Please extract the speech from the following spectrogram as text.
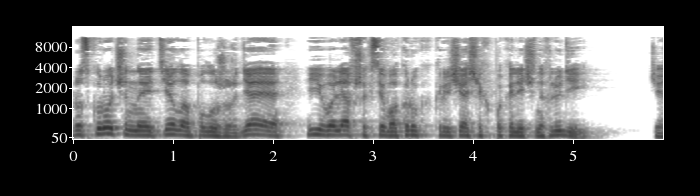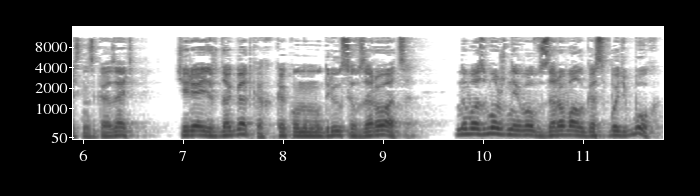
раскуроченное тело полужирдяя и валявшихся вокруг кричащих покалеченных людей. Честно сказать, теряясь в догадках, как он умудрился взорваться, но, возможно, его взорвал Господь Бог,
